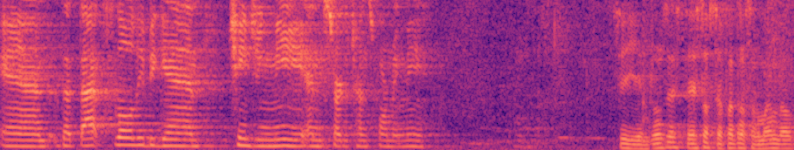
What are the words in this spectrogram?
And that that slowly began changing me and started transforming me. Sí, entonces eso se fue transformando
